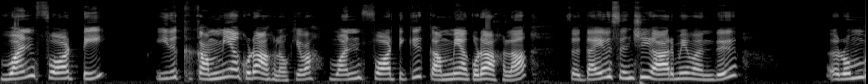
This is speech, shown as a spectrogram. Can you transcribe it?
one forty இதுக்கு கம்மியாக கூட ஆகலாம் ஓகேவா ஒன் ஃபார்ட்டிக்கு கம்மியாக கூட ஆகலாம். ஸோ தயவு செஞ்சு யாருமே வந்து ரொம்ப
